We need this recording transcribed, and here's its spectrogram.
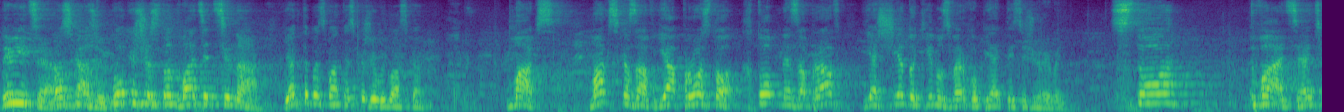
Дивіться, розказую. Поки що 120 ціна. Як тебе звати, скажи, будь ласка? Макс. Макс сказав, я просто, хто б не забрав, я ще докину зверху 5 тисяч гривень. 120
